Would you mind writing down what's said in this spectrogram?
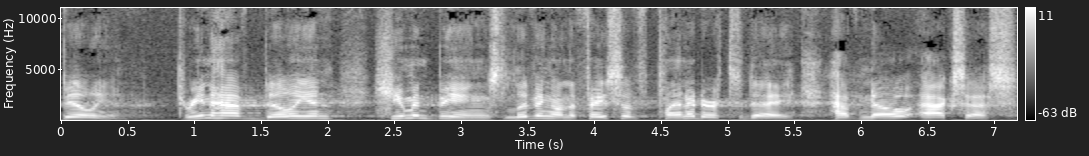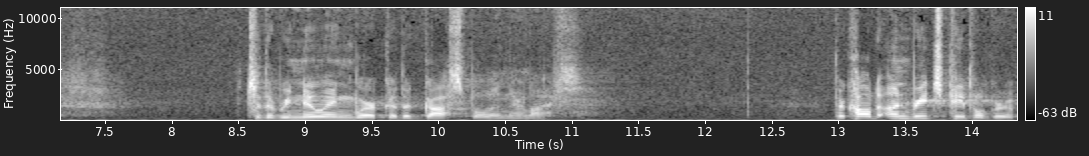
billion, three and a half billion human beings living on the face of planet Earth today have no access to the renewing work of the gospel in their lives. They're called unreached people group.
